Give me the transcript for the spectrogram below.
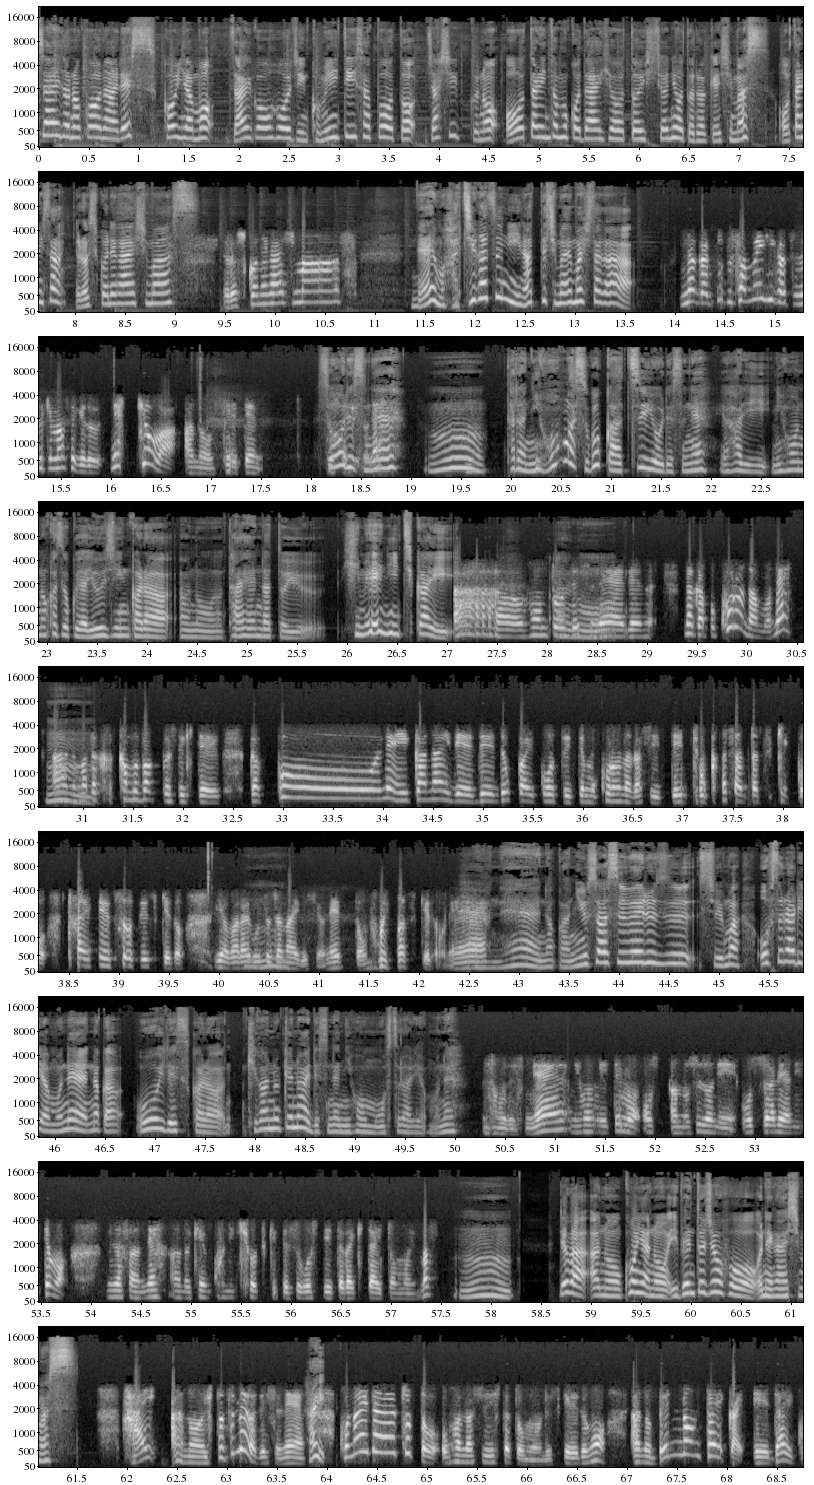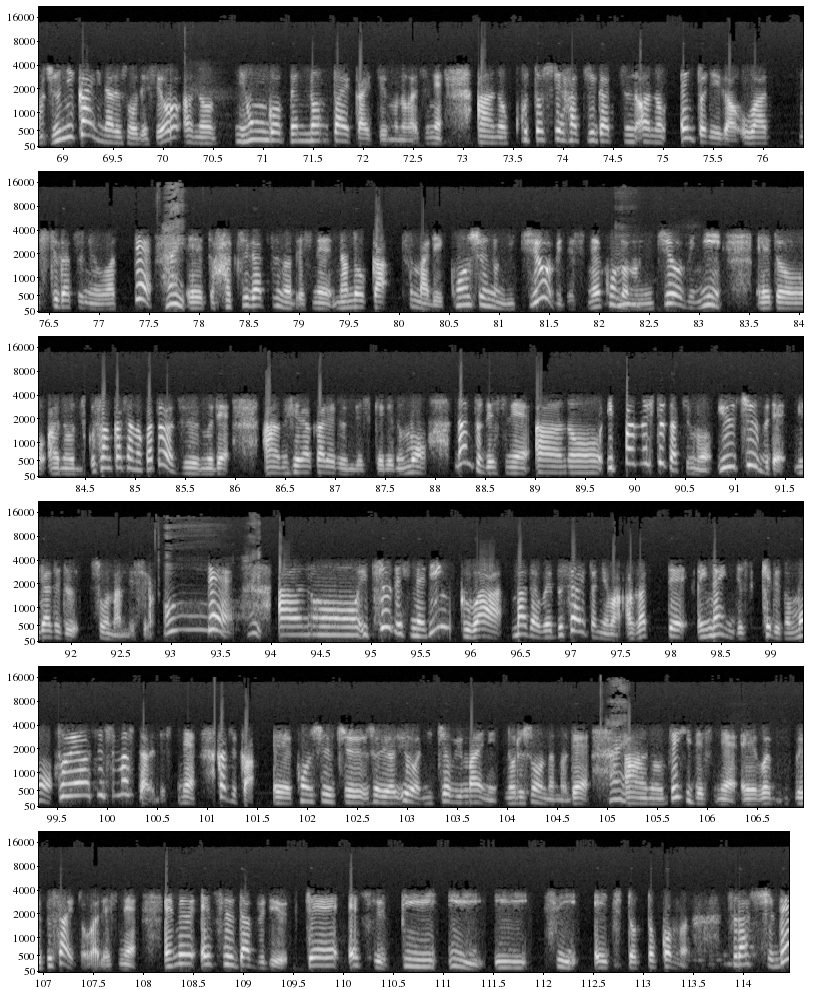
サイドのコーナーです。今夜も在郷法人コミュニティサポートジャシックの大谷智子代表と一緒にお届けします。大谷さんよろしくお願いします。よろしくお願いします。ねえもう8月になってしまいましたが。なんかちょっと寒い日が続きましたけど、ね、今日はあの晴天。そうですね。うん。ただ日本がすごく暑いようですね。やはり日本の家族や友人からあの大変だという悲鳴に近いああ、本当ですね。で、なんかやっぱコロナもね、あうんのまたカムバックしてきて、学校ね、行かないで、で、どっか行こうと言ってもコロナだしって言って、お母さんたち結構大変そうですけど、いや、笑い事じゃないですよね、と思いますけどまあね。ねなんかニューサウスウェールズ州、まあ、オーストラリアもね、なんか多いですから、気が抜けないですね、日本もオーストラリアもね。そうですね。日本にいても、あのシドニー、オーストラリアにいても、皆さんね、あの健康に気をつけて過ごしていただきたいと思います。うん。では、あの、今夜のイベント情報をお願いします。はい。あの、一つ目はですね、はい。この間ちょっとお話ししたと思うんですけれども、あの、弁論大会、えー第52回になるそうですよ。あの、日本語弁論大会というものがですね、あの、今年8月の、あの、エントリーが終わっ7月に終わって、はい。えっ、と、8月のですね、7日、つまり今週の日曜日ですね、今度の日曜日に、えっ、と、あの、参加者の方は Zoom で、あの、開かれるんですけれども、なんとですね、あの、一般の人たちも YouTube で見られるそうなんですよ。ではい。あのー一応ですね、リンクはまだウェブサイトには上がっていないんですけれども、問い合わせしましたらですね、近々、えー今週中、それは要は日曜日前に載るそうなので、はい。あの、ぜひですね、えーウェブサイトがですね、nswjspeech.com スラッシュで、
